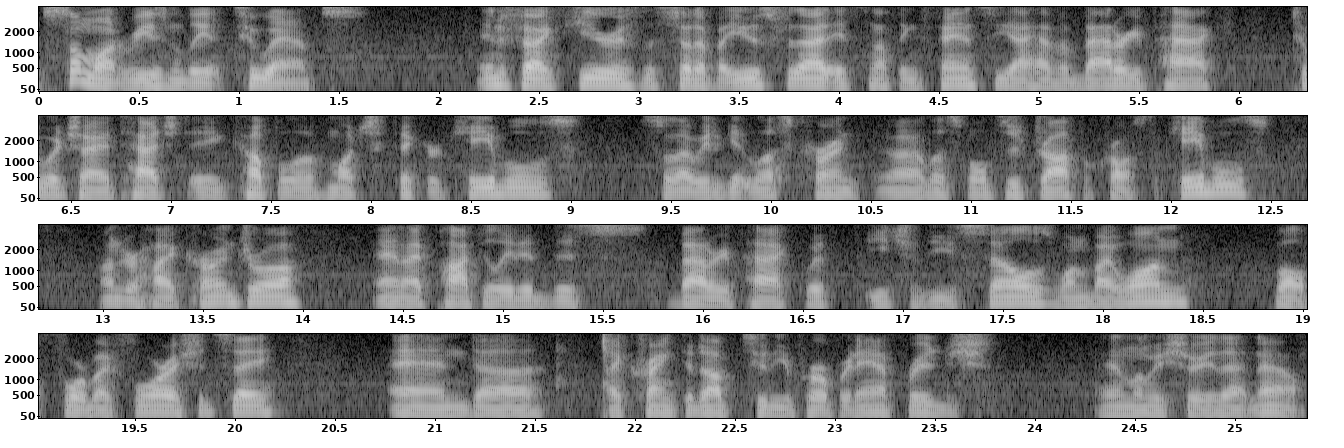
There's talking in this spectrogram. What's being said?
somewhat reasonably at 2 amps. In fact, here is the setup I use for that. It's nothing fancy. I have a battery pack to which I attached a couple of much thicker cables so that we'd get less current, uh, less voltage drop across the cables under high current draw. And I populated this battery pack with each of these cells one by one, well, four by four, I should say. And uh, I cranked it up to the appropriate amperage. And let me show you that now.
